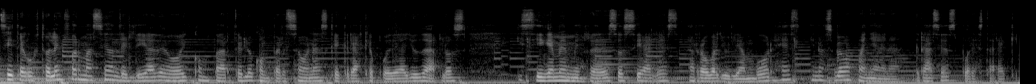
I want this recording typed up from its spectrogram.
Si te gustó la información del día de hoy, compártelo con personas que creas que puede ayudarlos y sígueme en mis redes sociales, arroba Julián Borges, y nos vemos mañana. Gracias por estar aquí.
